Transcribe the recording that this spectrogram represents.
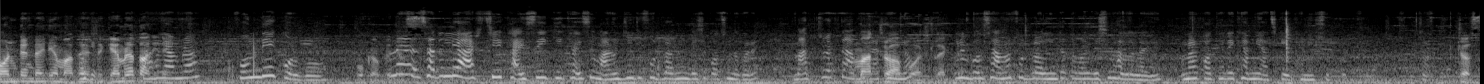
কন্টেন্ট আইডিয়া মাথায় আসে? ক্যামেরা তো আনি আমরা ফোন দিয়ে করব। ওকে ওকে মানে সাডেনলি আসছি খাইছি কি খাইছি মানুষ যেহেতু ফুড ব্লগিং বেশি পছন্দ করে মাত্র একটা মাত্র আপু। উনি বলছে আমার ফুড ব্লগিংটা তোমার বেশি ভালো লাগে। ওনার কথা রেখে আমি আজকে এখানেই শুট করছি। চলো।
